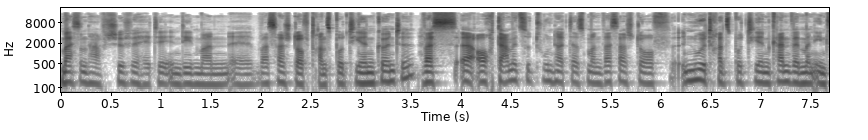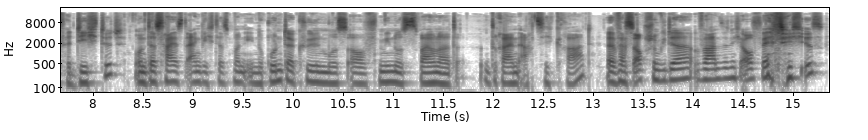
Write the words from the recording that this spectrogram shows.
massenhaft Schiffe hätte, in denen man äh, Wasserstoff transportieren könnte. Was äh, auch damit zu tun hat, dass man Wasserstoff nur transportieren kann, wenn man ihn verdichtet. Und das heißt eigentlich, dass man ihn runterkühlen muss auf minus 283 Grad, äh, was auch schon wieder wahnsinnig aufwendig ist.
